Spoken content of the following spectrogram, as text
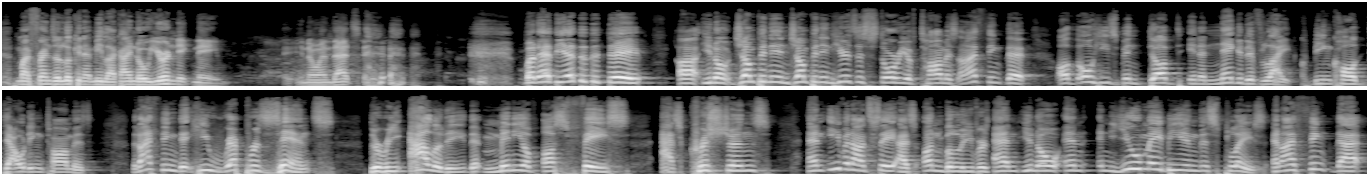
my friends are looking at me like i know your nickname. You know and that's but at the end of the day uh, you know jumping in jumping in here's the story of thomas. And i think that although he's been dubbed in a negative light being called doubting thomas that i think that he represents the reality that many of us face as Christians and even I'd say as unbelievers. And you know, and and you may be in this place. And I think that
